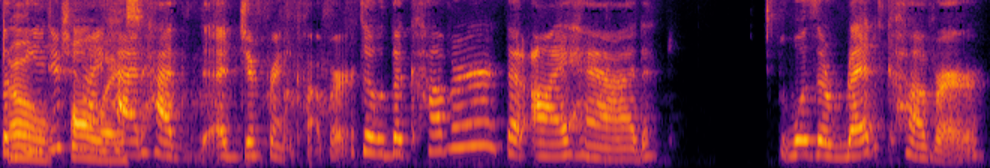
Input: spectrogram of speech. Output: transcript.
but Oh, the edition always. I had had a different cover. So the cover that I had was a red cover,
